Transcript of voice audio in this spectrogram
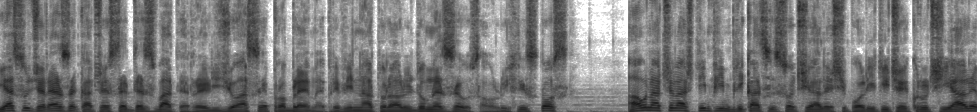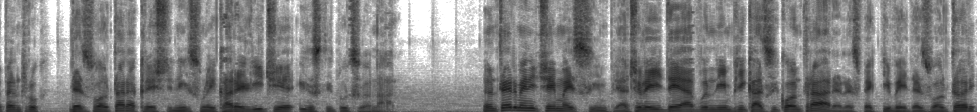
Ea sugerează că aceste dezbateri religioase, probleme privind natura lui Dumnezeu sau lui Hristos, au în același timp implicații sociale și politice cruciale pentru dezvoltarea creștinismului ca religie instituțională. În termenii cei mai simpli, acele idei având implicații contrare respectivei dezvoltări,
